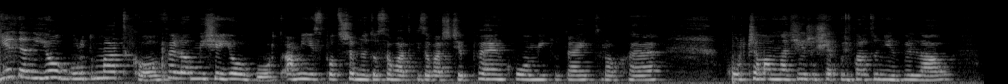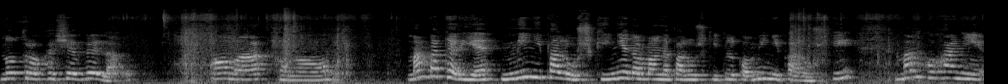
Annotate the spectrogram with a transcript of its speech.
Jeden jogurt, matko, wylał mi się jogurt, a mi jest potrzebny do sałatki. Zobaczcie, pękło mi tutaj trochę. Kurczę, mam nadzieję, że się jakoś bardzo nie wylał. No trochę się wylał. O matko, no. Mam baterię, mini paluszki, nie normalne paluszki, tylko mini paluszki. Mam, kochani,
